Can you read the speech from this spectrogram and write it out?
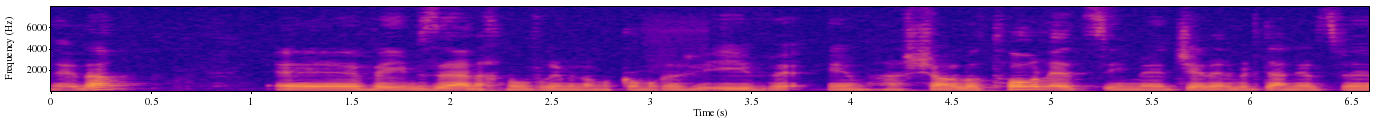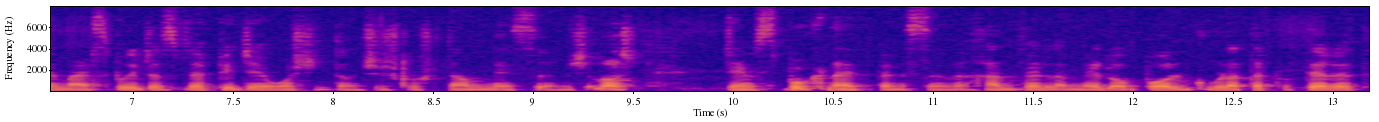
נהדר. אה, ועם זה אנחנו עוברים למקום הרביעי, והם השרלוט הורנטס עם אה, ג'לן מקדניאלס ומיילס ברידג'ס ופי.ג'יי וושינגטון ששלושתם בני 23, ג'יימס בוקנייט בן 21 ולמלו בול גולת הכותרת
